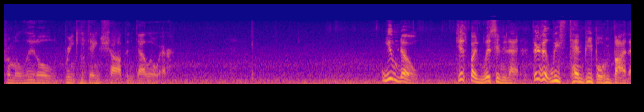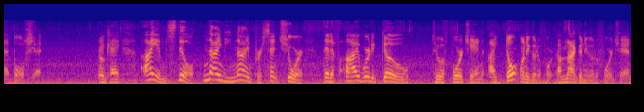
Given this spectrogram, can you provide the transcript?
from a little rinky dink shop in Delaware. You know, just by listening to that, there's at least 10 people who buy that bullshit. Okay? I am still 99% sure that if I were to go to a 4chan, I don't want to go to 4 I'm not going to go to 4chan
